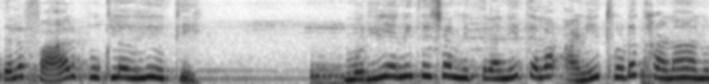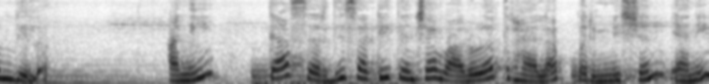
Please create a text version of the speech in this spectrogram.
त्याला फार भूक लागली होती. मुरली आणि त्याच्या मित्रांनी त्याला आणि थोडं खाणं आणून दिलं आणि त्या सर्दीसाठी त्यांच्या वारुळात राहायला परमिशन यांनी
